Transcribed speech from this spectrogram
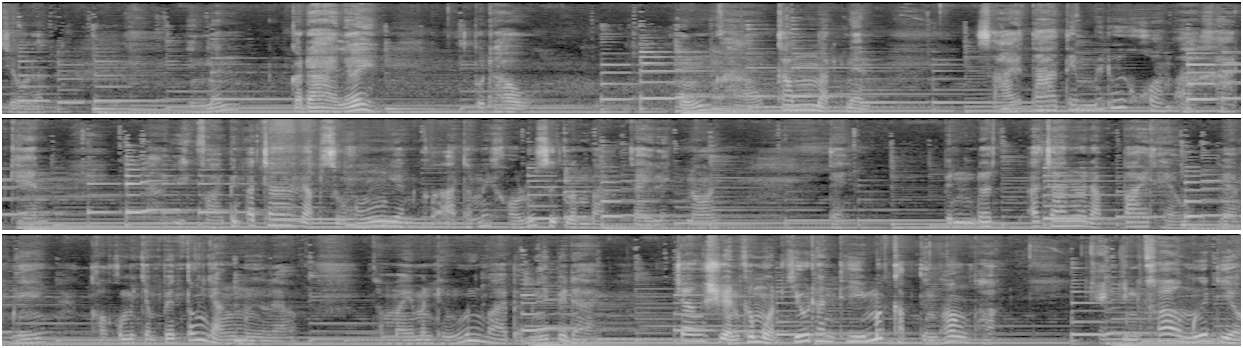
เจียวละอย่างนั้นก็ได้เลยผู้เฒ่าหงขาวกำหมัดแน่น สายตาเต็มไปด้วยความอาฆาตแค้นหากอีกฝ่ายเป็นอาจารย์ระดับสูงของโรงเรียนก็อาจทำให้เขารู้สึกลำบากใจเล็กน้อย แต่เป็นอาจารย์ระดับปลายแถวแบบนี้ เขาก็ไม่จำเป็นต้องยั้งมือแล้วทำไมมันถึงวุ่นวายแบบนี้ไปได้ จางเฉียนขมวดคิ้วทันทีเมื่อกลับถึงห้องพัก แค่กินข้าวมื้อเดียว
